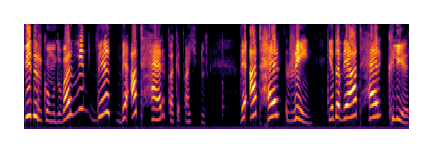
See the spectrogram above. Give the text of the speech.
wither komutu var. With, ve, ve at her bakın ay dur. Ve at her rain ya da ve at her clear.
